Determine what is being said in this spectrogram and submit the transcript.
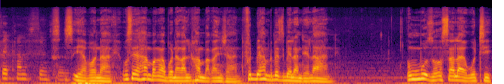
circumstances siyabona ke usehamba ngabonakala uhamba kanjani futhi behambe bezibelandelane umbuzo osalayo ukuthi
